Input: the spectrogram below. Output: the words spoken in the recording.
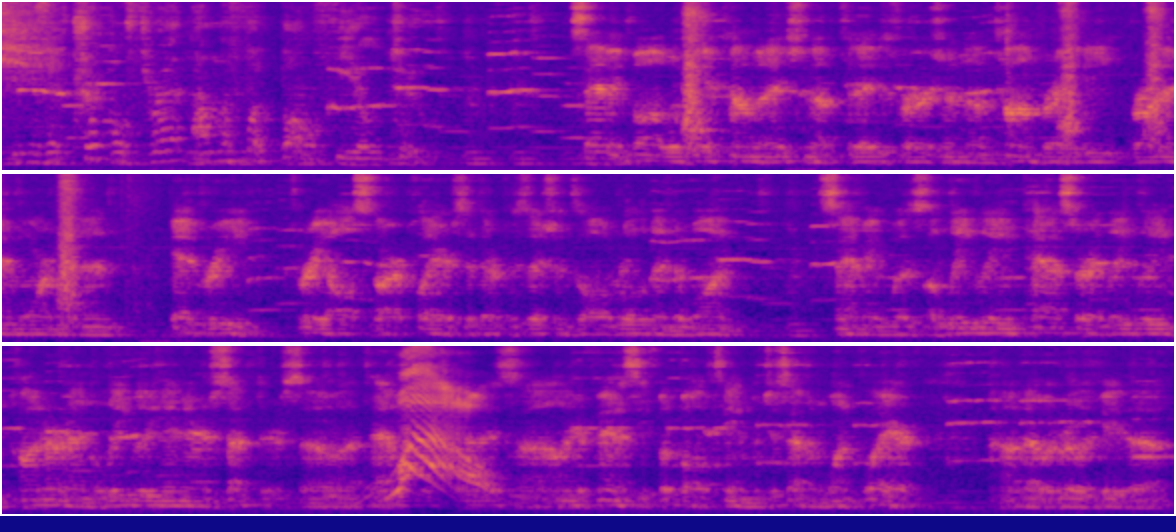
He was a triple threat on the football field, too. Sammy Baugh would be a combination of today's version of Tom Brady, Brian Moorman, and Ed Reed, three all-star players at their positions all rolled into one. Sammy was a league leading passer, a league leading punter, and a league leading interceptor. So uh, to have Wow. those guys uh, on your fantasy football team with just having one player, uh, that would really be the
